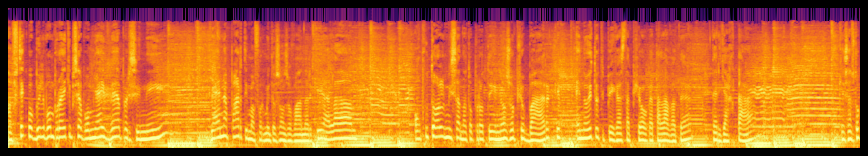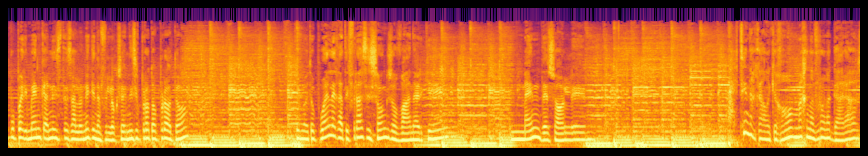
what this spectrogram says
Αυτή η εκπομπή λοιπόν προέκυψε από μια ιδέα περσινή για ένα πάρτι με αφορμή το Sons of Anarchy, αλλά όπου τόλμησα να το προτείνω σε όποιο μπαρ και εννοείται ότι πήγα στα πιο, καταλάβατε, ταιριαχτά και σε αυτό που περιμένει κανείς στη Θεσσαλονίκη να φιλοξενήσει πρώτο-πρώτο και με το που έλεγα τη φράση Songs of Anarchy Μέντες όλοι ε, Τι να κάνω κι εγώ μέχρι να βρω ένα γκαράζ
